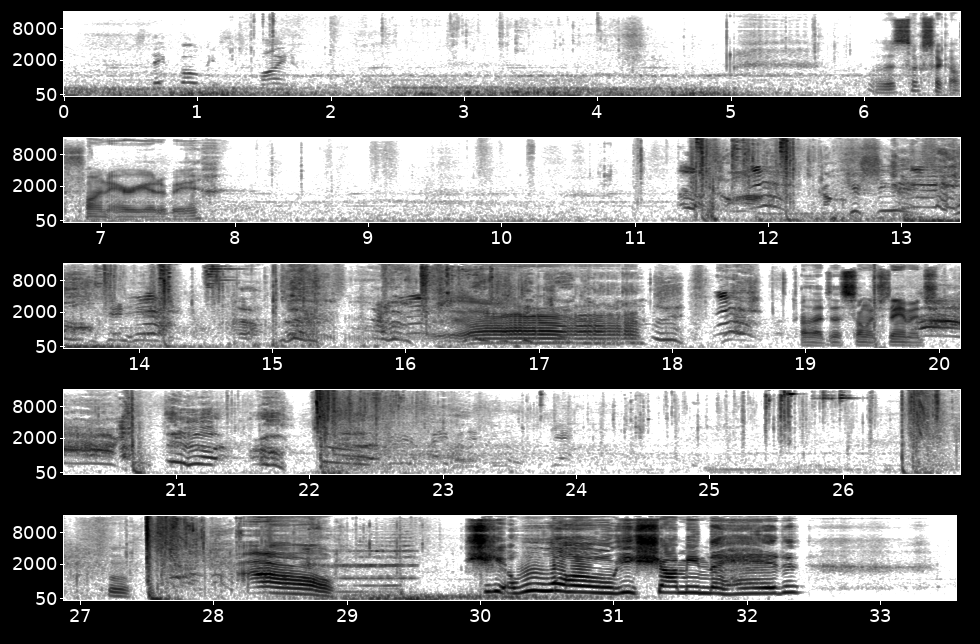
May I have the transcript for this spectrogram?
Stay focused. Find her. well, this looks like a fun area to be. Here she is! Walt in here! Oh, that does so much damage. Ooh. Oh! She. Whoa! He shot me in the head!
